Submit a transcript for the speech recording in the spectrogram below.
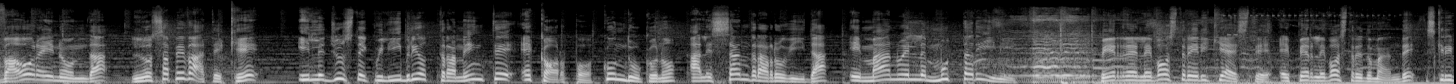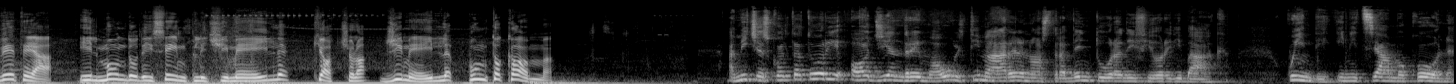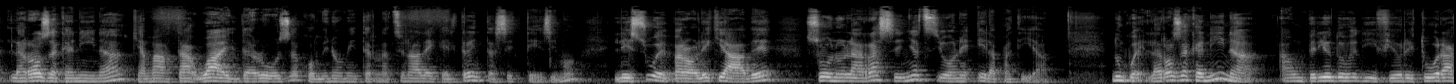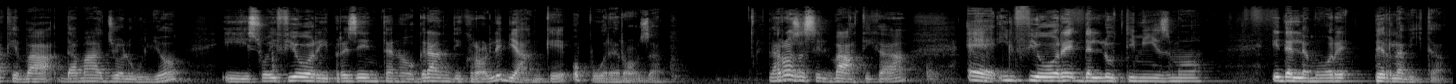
Va ora in onda, lo sapevate che il giusto equilibrio tra mente e corpo conducono Alessandra Rovida e Manuel Muttarini. Per le vostre richieste e per le vostre domande scrivete a il mondo dei semplici mail chiocciola gmail.com Amici ascoltatori, oggi andremo a ultimare la nostra avventura dei fiori di Bach. Quindi iniziamo con la rosa canina, chiamata Wild Rose come nome internazionale che è il 37 Le sue parole chiave sono la rassegnazione e l'apatia. Dunque, la rosa canina ha un periodo di fioritura che va da maggio a luglio. I suoi fiori presentano grandi crolle bianche oppure rosa. La rosa selvatica è il fiore dell'ottimismo e dell'amore per la vita.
